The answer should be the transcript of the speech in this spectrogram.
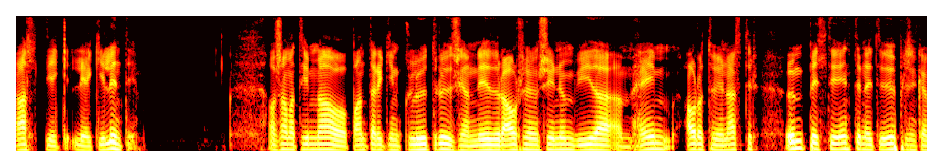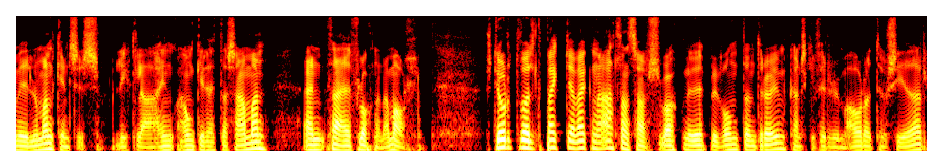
Allt leki í lindi. Á sama tíma og bandaríkinn glutruð síðan niður áhrifum sínum víða um heim áratögin eftir umbylti internetið upplýsingamiðlum mannkynsis. Líklega hangir þetta saman en það er floknana mál. Stjórnvöld begja vegna Allandsafs vaknuð upp við vondan draum kannski fyrir um áratög síðar,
